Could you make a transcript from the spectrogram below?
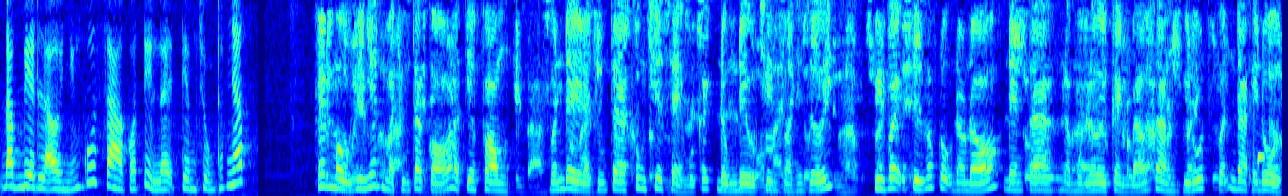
đặc biệt là ở những quốc gia có tỷ lệ tiêm chủng thấp nhất. Phép màu duy nhất mà chúng ta có là tiêm phòng. Vấn đề là chúng ta không chia sẻ một cách đồng đều trên toàn thế giới. Vì vậy, từ góc độ nào đó, Delta là một lời cảnh báo rằng virus vẫn đang thay đổi.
